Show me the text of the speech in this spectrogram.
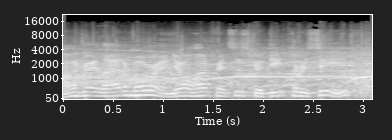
Andre Lattimore and Johan Francisco deep to receive.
